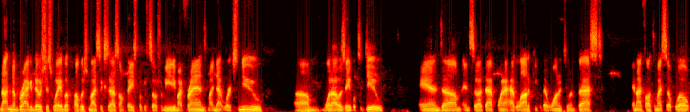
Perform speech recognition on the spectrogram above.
not in a braggadocious way, but published my success on Facebook and social media. My friends, my networks knew um, what I was able to do. And, um, and so at that point, I had a lot of people that wanted to invest. And I thought to myself, well,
